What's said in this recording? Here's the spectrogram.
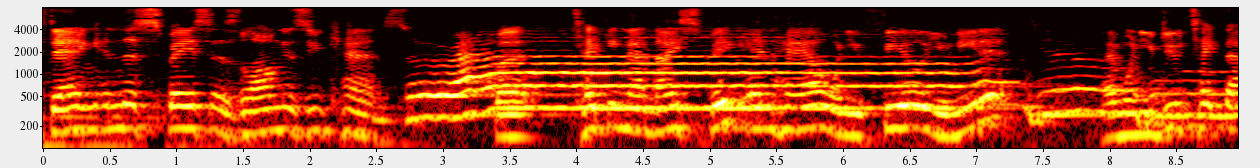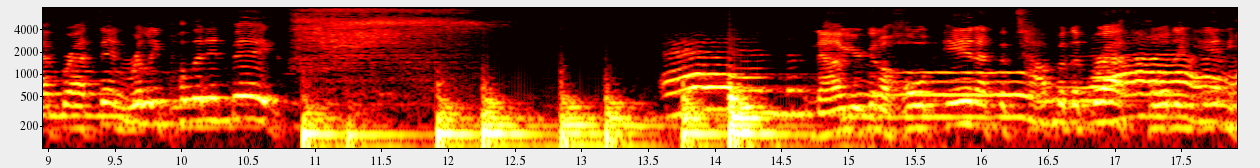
Staying in this space as long as you can. But taking that nice big inhale when you feel you need it. And when you do take that breath in, really pull it in big. Now you're going to hold in at the top of the breath, holding in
